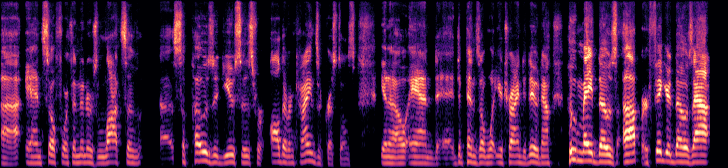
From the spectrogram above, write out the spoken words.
uh, and so forth. And then there's lots of uh, supposed uses for all different kinds of crystals, you know, and it depends on what you're trying to do. Now, who made those up or figured those out?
